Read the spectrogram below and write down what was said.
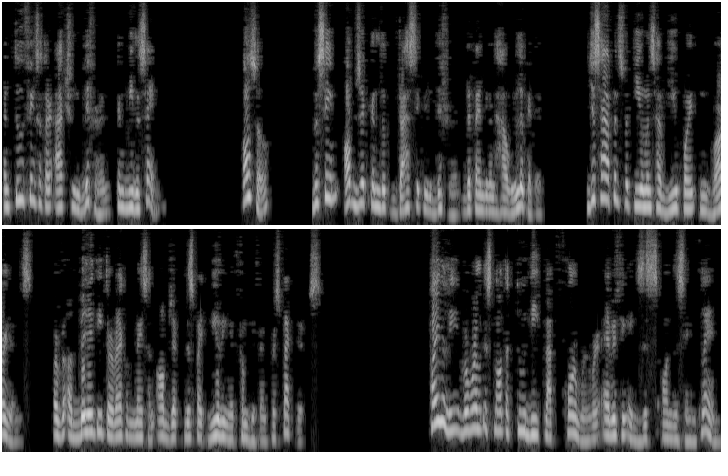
and two things that are actually different can be the same. Also, the same object can look drastically different depending on how we look at it. It just happens that humans have viewpoint invariance, or the ability to recognize an object despite viewing it from different perspectives. Finally, the world is not a 2D platformer where everything exists on the same plane.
